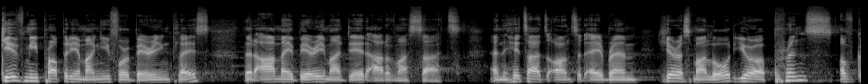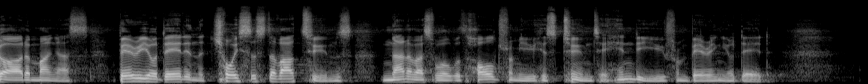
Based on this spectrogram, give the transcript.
Give me property among you for a burying place, that I may bury my dead out of my sight. And the Hittites answered Abram, Hear us, my Lord, you are a prince of God among us. Bury your dead in the choicest of our tombs. None of us will withhold from you his tomb to hinder you from burying your dead.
